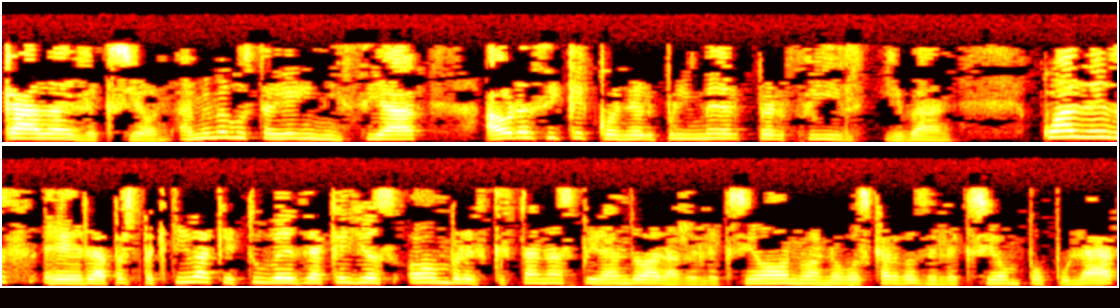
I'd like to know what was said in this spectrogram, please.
cada elección. A mí me gustaría iniciar ahora sí que con el primer perfil, Iván. ¿Cuál es eh, la perspectiva que tú ves de aquellos hombres que están aspirando a la reelección o a nuevos cargos de elección popular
